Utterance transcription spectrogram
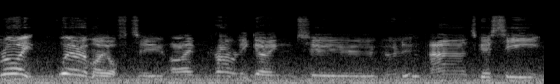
Right, where am I off to? I'm currently going to Oulu and to go see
